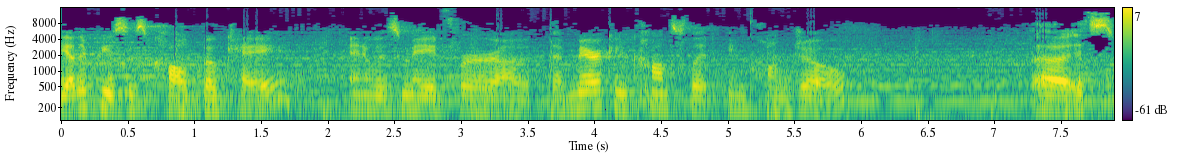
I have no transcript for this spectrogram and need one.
The other piece is called Bouquet, and it was made for uh, the American consulate in Guangzhou. Uh, it's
